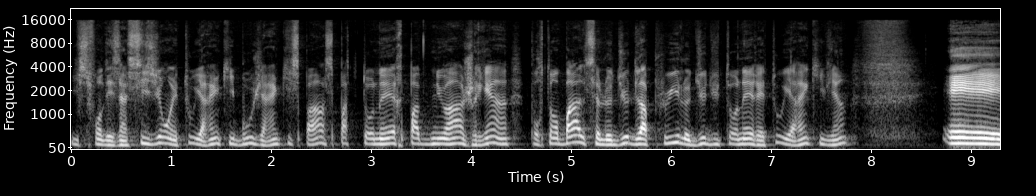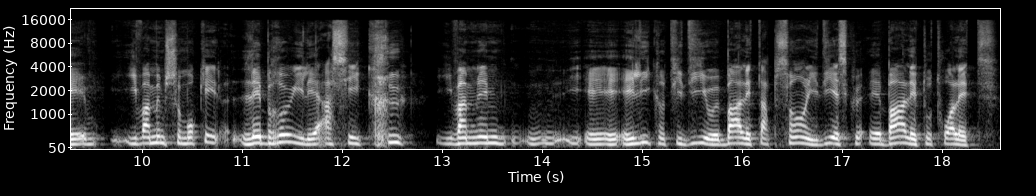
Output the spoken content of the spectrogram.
Ils se font des incisions et tout, il n'y a rien qui bouge, il n'y a rien qui se passe, pas de tonnerre, pas de nuages, rien. Pourtant, Baal, c'est le dieu de la pluie, le dieu du tonnerre et tout, il n'y a rien qui vient. Et il va même se moquer. L'hébreu, il est assez cru il va même, Élie, quand il dit euh, Baal est absent, il dit est-ce que eh, Baal est aux toilettes?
